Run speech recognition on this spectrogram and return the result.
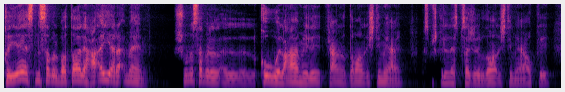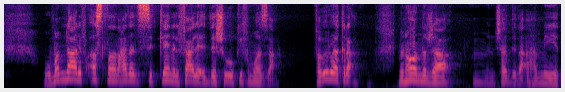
قياس نسب البطالة على أي رقمين شو نسب القوة العاملة في عنا الضمان الاجتماعي؟ بس مش كل الناس بتسجل بضمان اجتماعي أوكي. وما بنعرف أصلا عدد السكان الفعلي قديش هو وكيف موزع. فبيقولوا لك رقم من هون بنرجع بنشدد على أهمية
